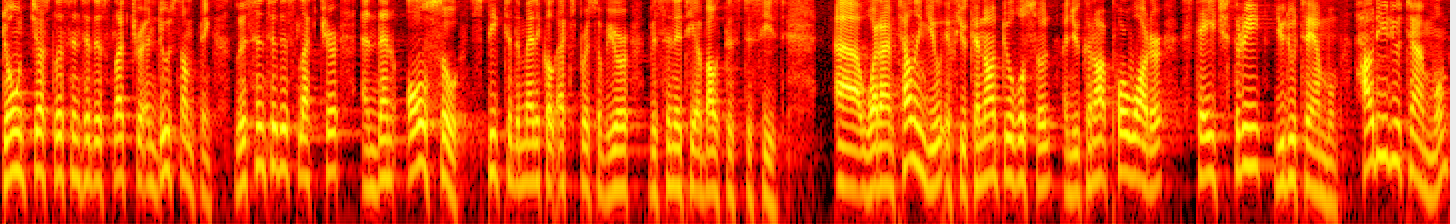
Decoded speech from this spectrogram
don't just listen to this lecture and do something. Listen to this lecture and then also speak to the medical experts of your vicinity about this deceased. Uh, what I'm telling you, if you cannot do ghusl and you cannot pour water, stage three, you do tayammum. How do you do tayammum?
